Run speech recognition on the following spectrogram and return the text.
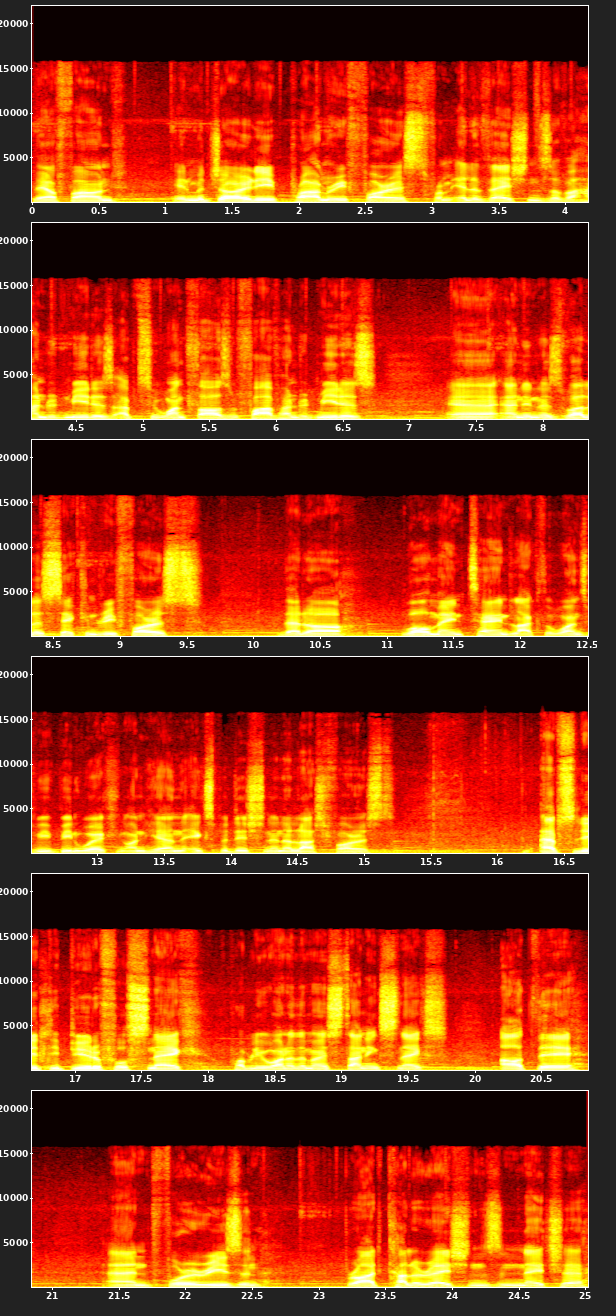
They are found in majority primary forests from elevations of 100 meters up to 1,500 meters. Uh, and in as well as secondary forests that are well maintained like the ones we've been working on here in the expedition in a lush forest. Absolutely beautiful snake, probably one of the most stunning snakes out there and for a reason. Bright colorations in nature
